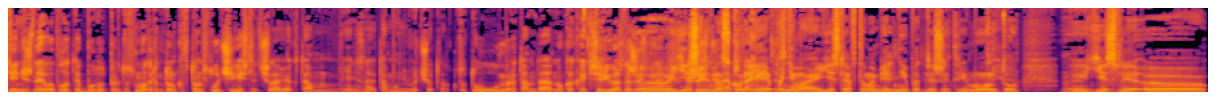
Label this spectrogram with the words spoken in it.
Денежные выплаты будут предусмотрены только в том случае, если человек там, я не знаю, там у него что-то кто-то умер, там, да, ну, какая-то серьезная жизненная, э, если, Насколько я понимаю, если автомобиль не подлежит ремонту, э, если э,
